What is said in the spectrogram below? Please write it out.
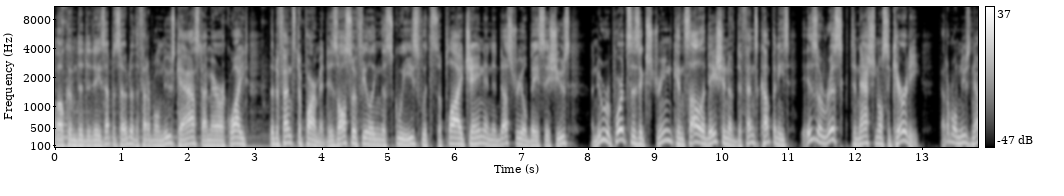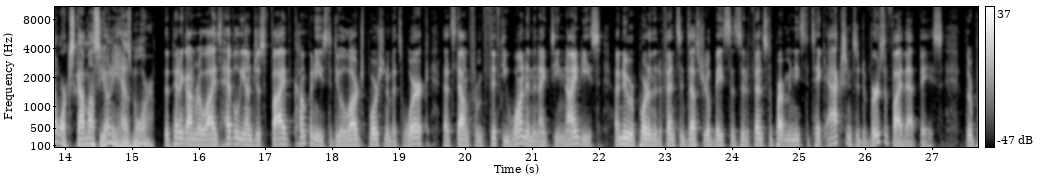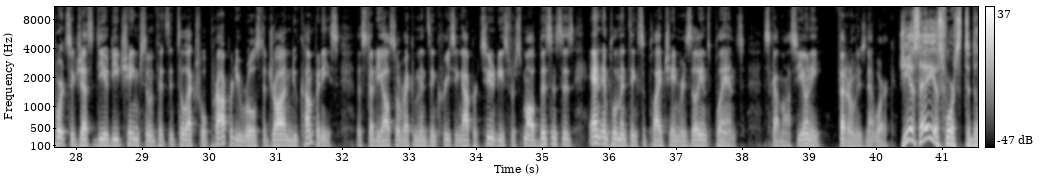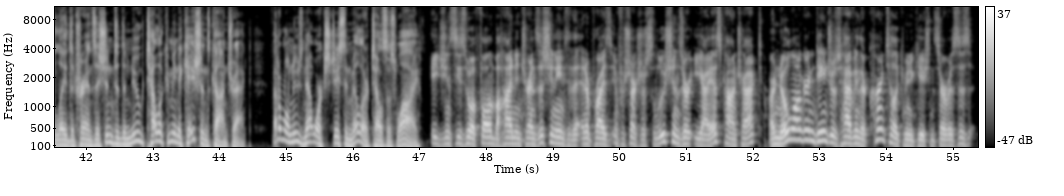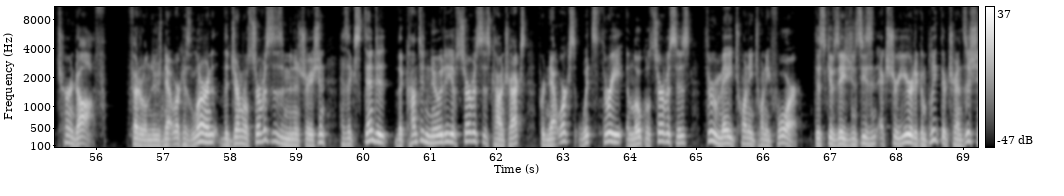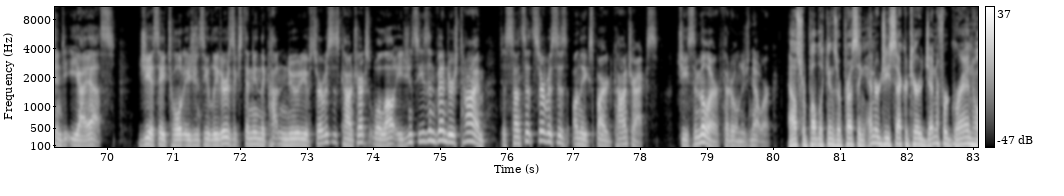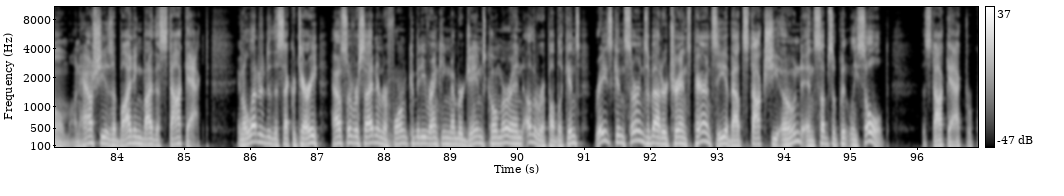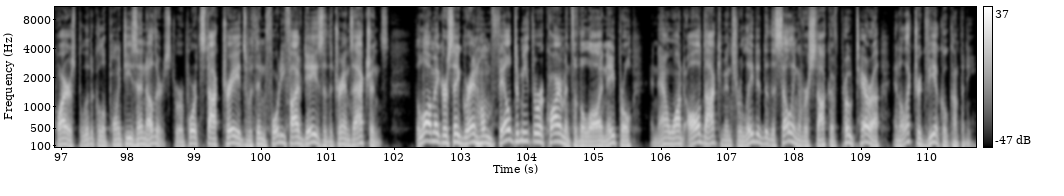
Welcome to today's episode of the Federal Newscast. I'm Eric White. The Defense Department is also feeling the squeeze with supply chain and industrial base issues. A new report says extreme consolidation of defense companies is a risk to national security. Federal News Network Scott Maucione has more. The Pentagon relies heavily on just five companies to do a large portion of its work. That's down from 51 in the 1990s. A new report on the defense industrial base says the Defense Department needs to take action to diversify that base. The report suggests DoD change some of its intellectual property rules to draw in new companies. The study also recommends increasing opportunities for small businesses and implementing supply chain resilience plans. Scott Maucione, Federal News Network. GSA is forced to delay the transition to the new telecommunications contract. Federal News Network's Jason Miller tells us why. Agencies who have fallen behind in transitioning to the Enterprise Infrastructure Solutions or EIS contract are no longer in danger of having their current telecommunication services turned off. Federal News Network has learned the General Services Administration has extended the continuity of services contracts for networks, WITS 3, and local services through May 2024. This gives agencies an extra year to complete their transition to EIS. GSA told agency leaders extending the continuity of services contracts will allow agencies and vendors time to sunset services on the expired contracts. Jason Miller, Federal News Network. House Republicans are pressing Energy Secretary Jennifer Granholm on how she is abiding by the Stock Act. In a letter to the Secretary, House Oversight and Reform Committee ranking member James Comer and other Republicans raised concerns about her transparency about stocks she owned and subsequently sold. The Stock Act requires political appointees and others to report stock trades within 45 days of the transactions. The lawmakers say Granholm failed to meet the requirements of the law in April and now want all documents related to the selling of her stock of Proterra, an electric vehicle company.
